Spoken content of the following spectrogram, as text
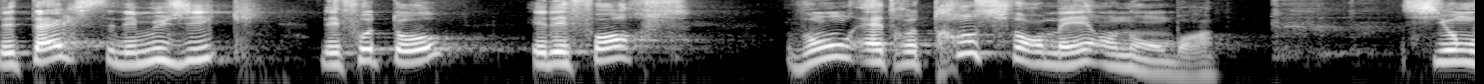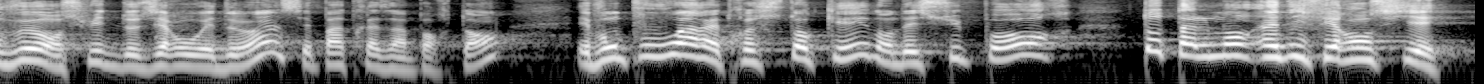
les textes, les musiques, les photos et les forces, vont être transformées en nombres. Si on veut ensuite de 0 et de 1, ce n'est pas très important, et vont pouvoir être stockées dans des supports totalement indifférenciés.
